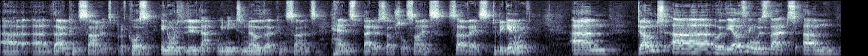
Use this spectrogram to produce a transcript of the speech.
uh, uh, their concerns? But of course, in order to do that, we need to know their concerns, hence better social science surveys to begin with. Um, don't, uh, the other thing was that um,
